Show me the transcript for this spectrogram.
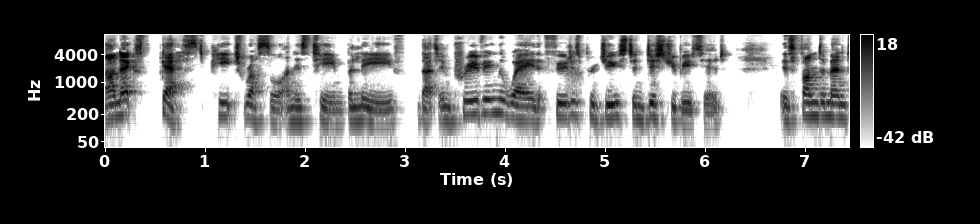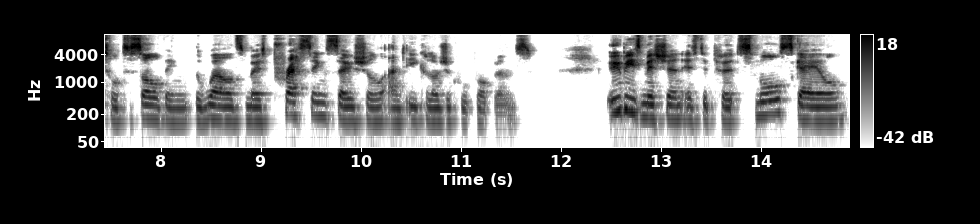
Our next guest, Pete Russell and his team, believe that improving the way that food is produced and distributed is fundamental to solving the world's most pressing social and ecological problems. Ooooby's mission is to put small scale,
